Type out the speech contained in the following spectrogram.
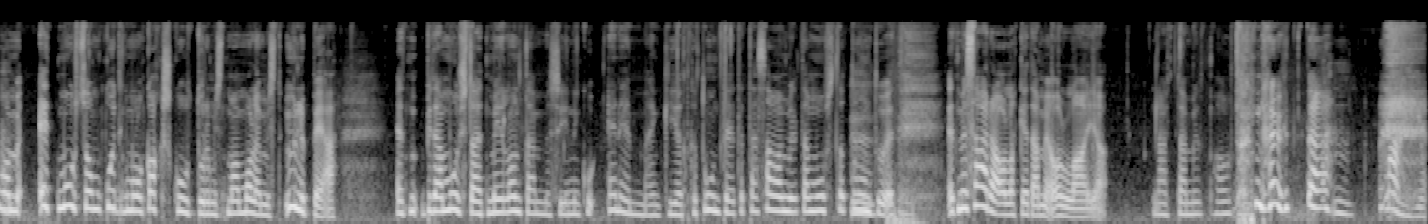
huomenna- että muussa on kuitenkin, mulla on kaksi kulttuuria, mistä mä oon molemmista ylpeä. Et pitää muistaa, että meillä on tämmöisiä niin kuin enemmänkin, jotka tuntee tätä samaa, miltä musta tuntuu. Mm. Että et me saadaan olla, ketä me ollaan ja näyttää, miltä me halutaan näyttää. Mm. Manju.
